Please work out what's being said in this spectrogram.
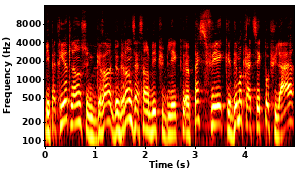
Les Patriotes lancent une grande, de grandes assemblées publiques, euh, pacifiques, démocratiques, populaires.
